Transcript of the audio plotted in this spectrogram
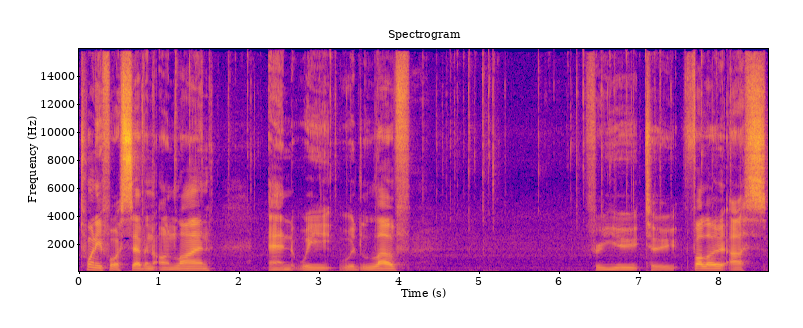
24 7 online and we would love for you to follow us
